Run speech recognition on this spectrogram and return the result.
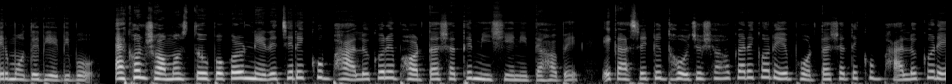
এর মধ্যে দিয়ে দিব। এখন সমস্ত উপকরণ নেড়েচেড়ে খুব ভালো করে ভর্তার সাথে মিশিয়ে নিতে হবে। এই কাজটা একটু ধৈর্য সহকারে করে ভর্তার সাথে খুব ভালো করে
